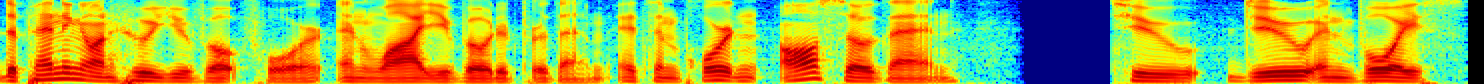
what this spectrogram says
depending on who you vote for and why you voted for them, it's important also then to do and voice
